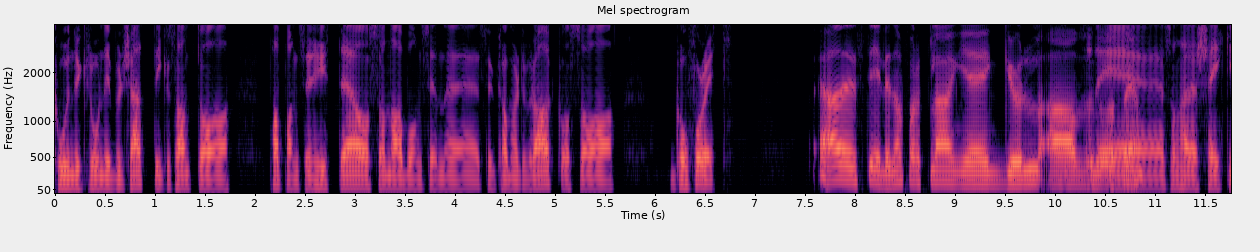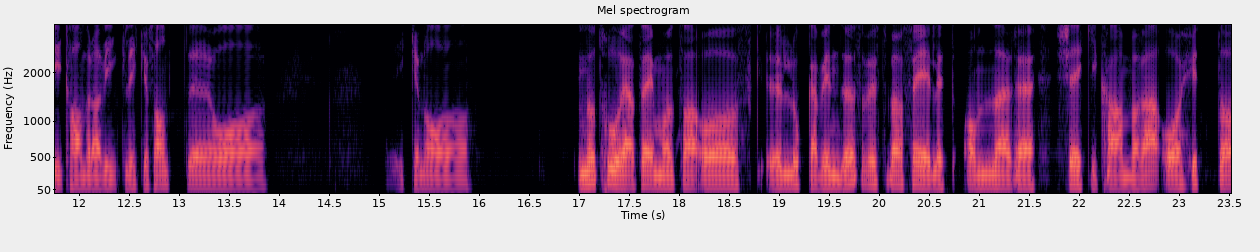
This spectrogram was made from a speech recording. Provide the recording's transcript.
200 kroner i budsjett, ikke sant, og pappaen sin hytte, og så naboen sin, sitt sitt gammelt vrak, og så go for it. Ja, det er stilig når folk lager gull av Så det er sånn her shaky kameravinkel, ikke sant, eh, og ikke noe Nå tror jeg at jeg må ta og lukke vinduet, så hvis du bare sier litt om den der eh, shaky kamera og hytta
